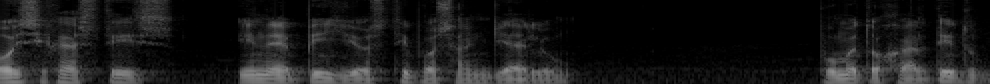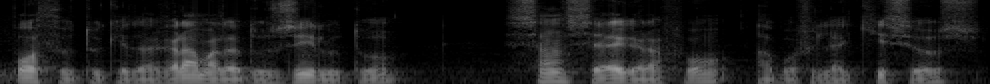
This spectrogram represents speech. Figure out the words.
Ο ησυχαστής είναι επίγειος τύπος αγγέλου που με το χαρτί του πόθου του και τα γράμματα του ζήλου του σαν σε έγγραφο από φυλακίσεως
